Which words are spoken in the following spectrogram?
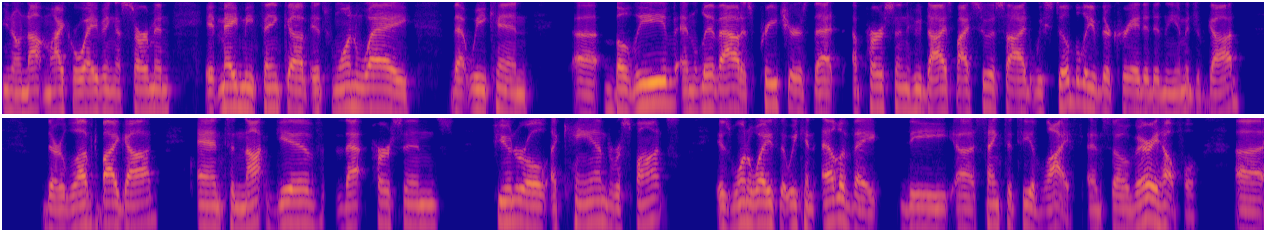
you know not microwaving a sermon. It made me think of it's one way that we can uh, believe and live out as preachers that a person who dies by suicide, we still believe they're created in the image of God, they're loved by God, and to not give that person's funeral a canned response is one of the ways that we can elevate the uh, sanctity of life and so very helpful uh,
